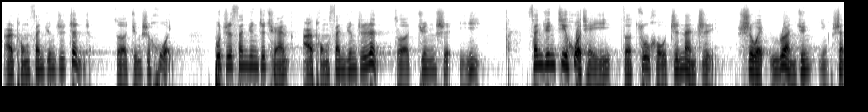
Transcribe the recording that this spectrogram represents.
而同三军之政者，则军是祸矣；不知三军之权而同三军之任，则军是疑矣。三军既祸且疑，则诸侯之难至矣。是谓乱军引胜。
